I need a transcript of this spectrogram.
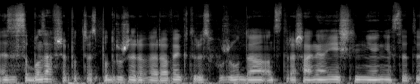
ze sobą zawsze podczas podróży rowerowej, który służył do odstraszania, jeśli nie niestety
